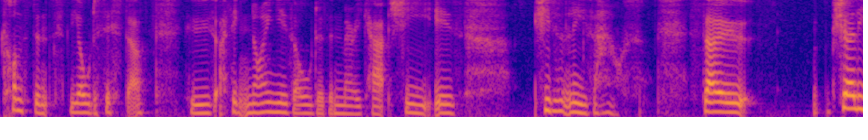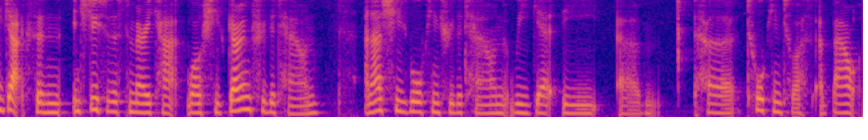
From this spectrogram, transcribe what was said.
Constance, the older sister, who's I think nine years older than Mary Cat, she is she doesn't leave the house. So Shirley Jackson introduces us to Mary Cat while she's going through the town. And as she's walking through the town, we get the um, her talking to us about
